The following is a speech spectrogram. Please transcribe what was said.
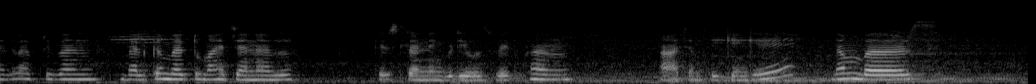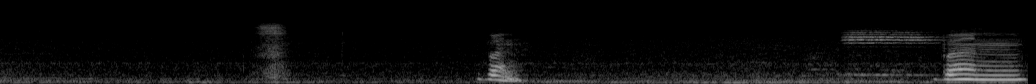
Hello everyone welcome back to my channel kids learning videos with fun आज हम सीखेंगे numbers one one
